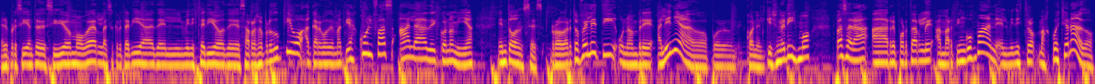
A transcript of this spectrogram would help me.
El presidente decidió mover la Secretaría del Ministerio de Desarrollo Productivo a cargo de Matías Culfas a la de Economía. Entonces, Roberto Feletti, un hombre alineado con el kirchnerismo, pasará a reportarle a Martín Guzmán, el ministro más cuestionado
